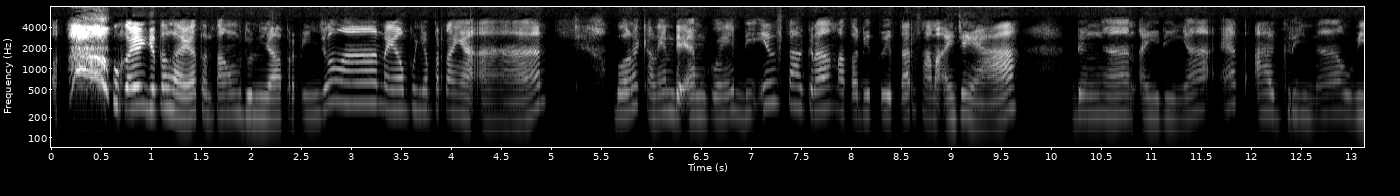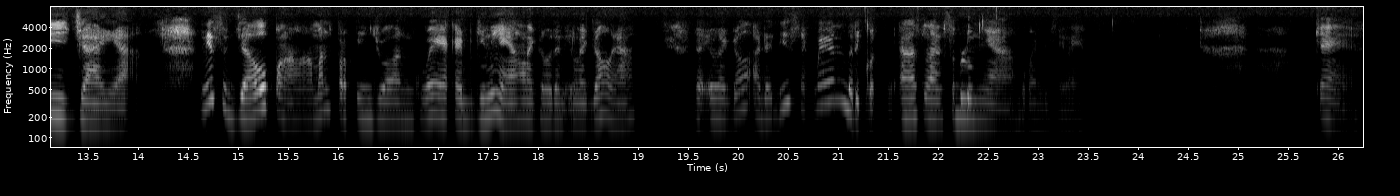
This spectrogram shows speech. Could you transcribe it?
Pokoknya gitu lah ya tentang dunia perpinjolan. Nah, yang punya pertanyaan boleh kalian DM gue di Instagram atau di Twitter sama aja ya dengan ID-nya @agrina_wijaya. Ini sejauh pengalaman perpinjualan gue ya kayak begini ya yang legal dan ilegal ya. Yang ilegal ada di segmen berikutnya uh, selain sebelumnya bukan di sini. Oke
